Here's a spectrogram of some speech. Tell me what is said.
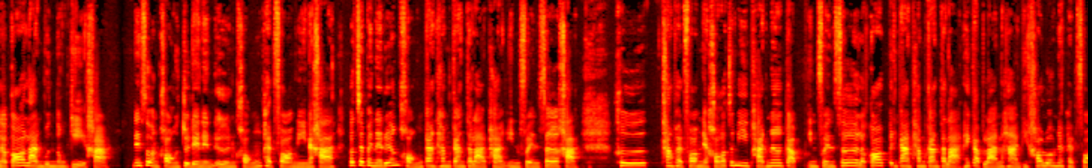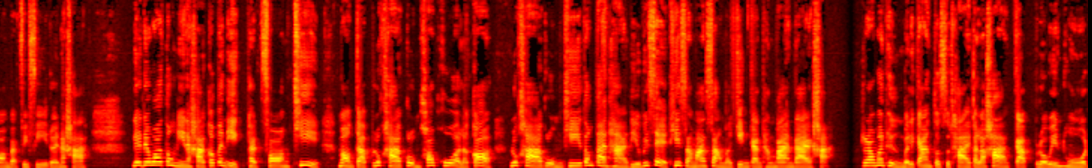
แล้วก็ร้านบุญตงกีค่ะ ในส่วนของจุดเด่นอื่น ๆ ของแพลตฟอร์มนี้นะคะ ก็จะเป็นในเรื่องของการทำการตลาดผ่านอินฟลูเอนเซอร์ค่ะ คือทางแพลตฟอร์มเนี่ยเขาก็จะมี partner กับอินฟลูเอนเซอร์แล้วก็เป็นการทำการตลาดให้กับร้านอาหารที่เข้าร่วมในแพลตฟอร์มแบบฟรี ๆ ด้วยนะคะเรียกได้ว่าตรงนี้นะคะก็เป็นอีกแพลตฟอร์มที่เหมาะกับลูกค้ากลุ่มครอบครัว แล้วก็ลูกค้ากลุ่มที่ต้องการหาดีลพิเศษที่สามารถสั่งมากินกันทั้งบ้านได้ค่ะ เรามาถึงบริการตัวสุดท้ายกันแล้วค่ะ กับ Robinhood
